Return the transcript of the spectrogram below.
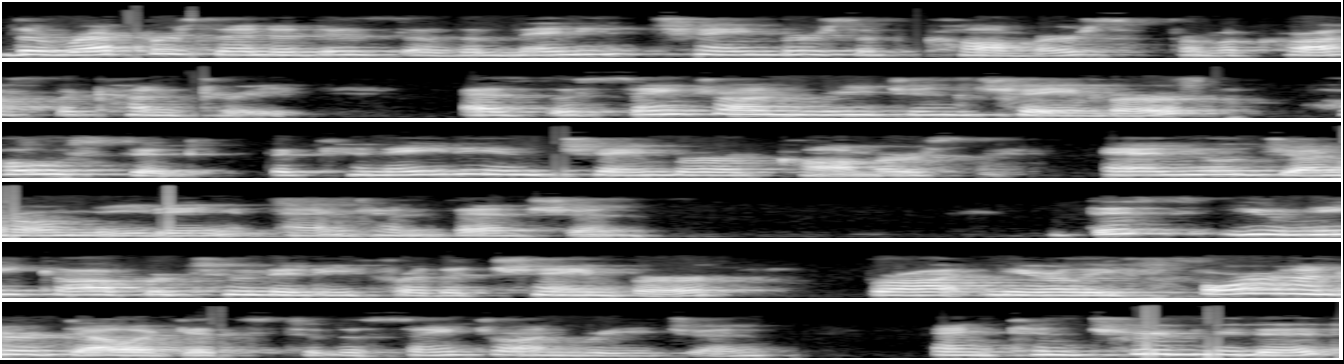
the representatives of the many chambers of commerce from across the country as the St. John Region Chamber hosted the Canadian Chamber of Commerce annual general meeting and convention. This unique opportunity for the Chamber brought nearly 400 delegates to the St. John region and contributed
